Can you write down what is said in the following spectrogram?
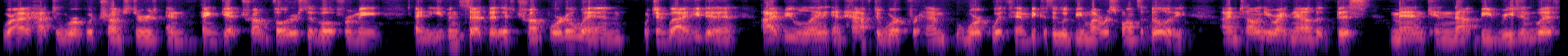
where I had to work with Trumpsters and, and get Trump voters to vote for me. And even said that if Trump were to win, which I'm glad he didn't, I'd be willing and have to work for him, work with him because it would be my responsibility. I'm telling you right now that this man cannot be reasoned with.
